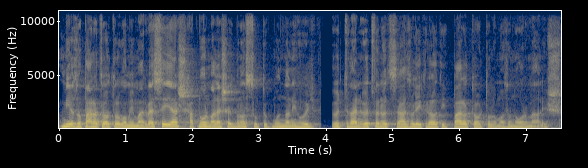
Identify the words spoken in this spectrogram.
Mi az a páratartalom, ami már veszélyes? Hát normál esetben azt szoktuk mondani, hogy 50-55 százalék relatív páratartalom az a normális.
